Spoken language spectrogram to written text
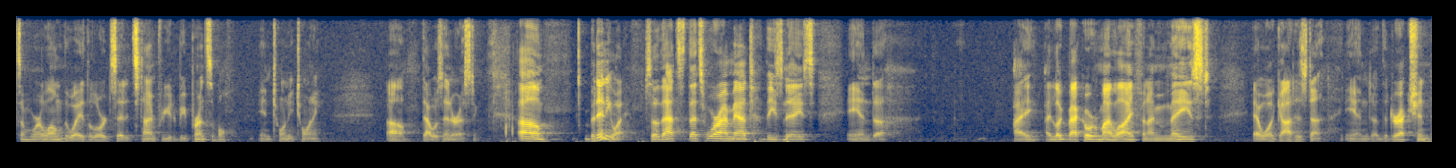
somewhere along the way, the Lord said, It's time for you to be principal in 2020. Um, that was interesting. Um, but anyway, so that's, that's where I'm at these days. And uh, I, I look back over my life and I'm amazed at what God has done and uh, the direction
